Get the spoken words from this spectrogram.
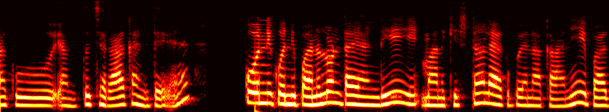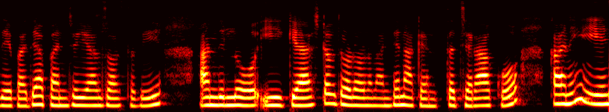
నాకు ఎంత చిరాకంటే కొన్ని కొన్ని పనులు ఉంటాయండి మనకి ఇష్టం లేకపోయినా కానీ పదే పదే ఆ పని చేయాల్సి వస్తుంది. అందులో ఈ గ్యాస్ స్టవ్ తుడవడం అంటే నాకు ఎంత చిరాకో కానీ ఏం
